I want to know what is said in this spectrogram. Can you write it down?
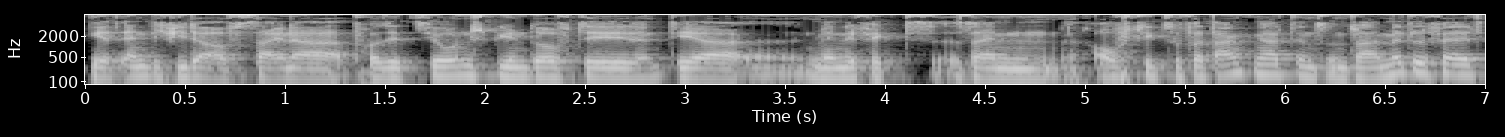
jetzt endlich wieder auf seiner Position spielen durfte, der im Endeffekt seinen Aufstieg zu verdanken hat ins zentralen Mittelfeld.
